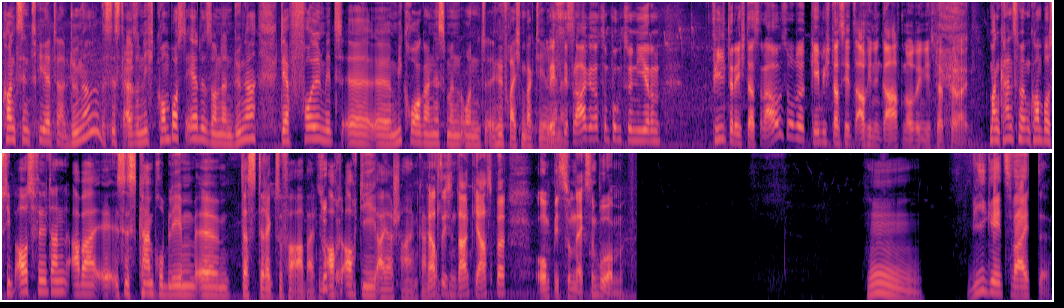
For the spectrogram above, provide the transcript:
konzentrierter Dünger. Das ist also nicht Komposterde, sondern Dünger, der voll mit äh, äh Mikroorganismen und äh, hilfreichen Bakterien Letzte ist. Letzte Frage noch zum Funktionieren. Filtere ich das raus oder gebe ich das jetzt auch in den Garten oder in die Töpfe rein? Man kann es mit dem Kompostsieb ausfiltern, aber äh, es ist kein Problem, ähm, das direkt zu verarbeiten. Auch, auch, die Eierschalen. Herzlichen Dank, Jasper, und bis zum nächsten Wurm. hm, wie geht's weiter?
